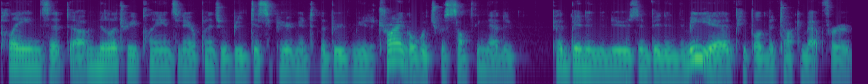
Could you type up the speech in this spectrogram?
planes, that uh, military planes and airplanes would be disappearing into the Bermuda Triangle, which was something that had, had been in the news and been in the media, and people had been talking about for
